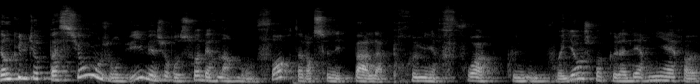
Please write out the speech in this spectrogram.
Dans Culture Passion, aujourd'hui, je reçois Bernard Montfort. Alors, ce n'est pas la première fois que nous nous voyons. Je crois que la dernière euh,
